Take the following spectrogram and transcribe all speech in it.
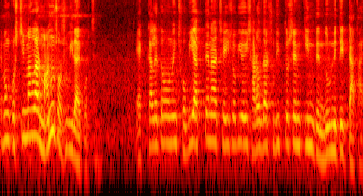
এবং পশ্চিমবাংলার মানুষ অসুবিধায় পড়ছে। এককালে তো উনি ছবি আঁকতেন আর সেই ছবি ওই সারদার সুদীপ্ত সেন কিনতেন দুর্নীতির টাকায়।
